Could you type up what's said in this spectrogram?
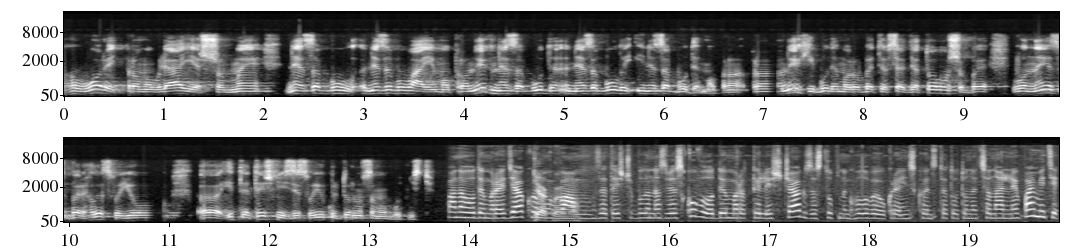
говорить, промовляє, що ми не забули, не забуваємо про них, не забуде, не забули і не забудемо про, про них, і будемо робити все для того, щоб вони зберегли свою е, ідентичність зі свою культурну самобутність. Пане Володимире, дякуємо, Дякуємо. вам за те, що були на зв'язку. Володимир Тиліщак, заступник голови Українського інституту національної пам'яті.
